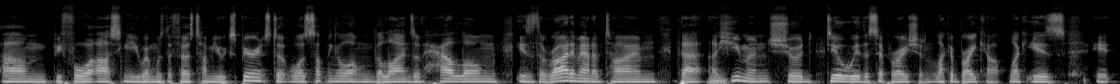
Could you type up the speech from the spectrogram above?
um, before asking you when was the first time you experienced it was something along the lines of how long is the right amount of time that a hmm. human should deal with a separation, like a breakup. Like, is it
